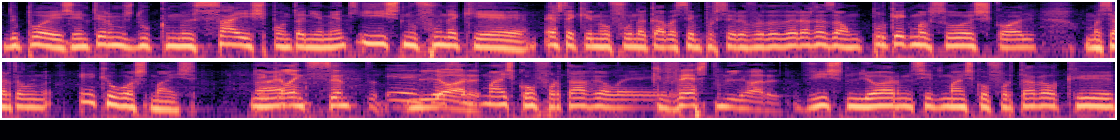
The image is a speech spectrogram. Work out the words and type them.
Depois, em termos do que me sai espontaneamente, e isto no fundo é que é. Esta é que no fundo acaba sempre por ser a verdadeira razão. Porque é que uma pessoa escolhe uma certa língua? É a que eu gosto mais. Não é é? aquela em que se sente É a que melhor, sinto mais confortável. É... que veste melhor. Visto melhor, me sinto mais confortável, que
